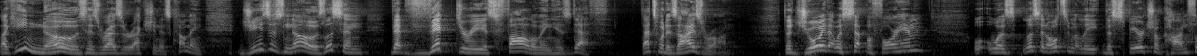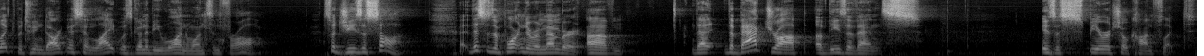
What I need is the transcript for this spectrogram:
Like he knows his resurrection is coming. Jesus knows, listen, that victory is following his death. That's what his eyes were on. The joy that was set before him was, listen, ultimately, the spiritual conflict between darkness and light was going to be won once and for all. That's what Jesus saw. This is important to remember um, that the backdrop of these events is a spiritual conflict.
